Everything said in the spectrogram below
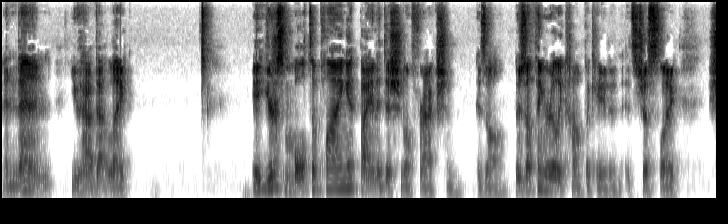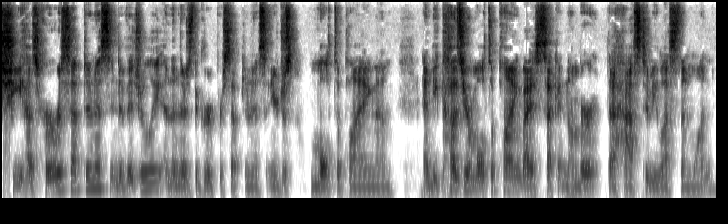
And then you have that like it, you're just multiplying it by an additional fraction is all. There's nothing really complicated. It's just like she has her receptiveness individually and then there's the group receptiveness and you're just multiplying them and because you're multiplying by a second number that has to be less than one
